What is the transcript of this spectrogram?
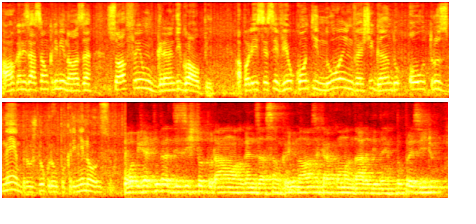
a organização criminosa sofre um grande golpe. A Polícia Civil continua investigando outros membros do grupo criminoso. O objetivo era desestruturar uma organização criminosa que era comandada de dentro do presídio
